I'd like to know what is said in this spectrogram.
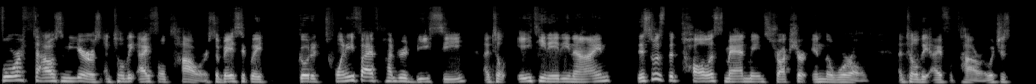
4,000 years until the Eiffel Tower. So basically, go to 2500 BC until 1889. This was the tallest man made structure in the world until the Eiffel Tower, which is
